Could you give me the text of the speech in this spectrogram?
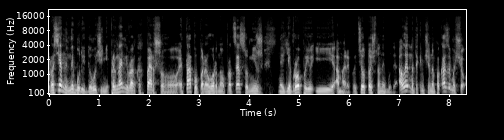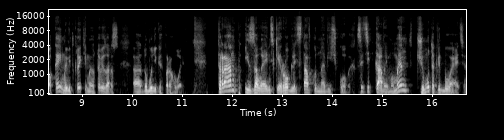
росіяни не будуть долучені принаймні в рамках першого етапу переговорного процесу між Європою і Америкою. Цього точно не буде. Але ми таким чином показуємо, що окей, ми відкриті, ми готові зараз е, до будь-яких переговорів. Трамп і Зеленський роблять ставку на військових. Це цікавий момент. Чому так відбувається?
